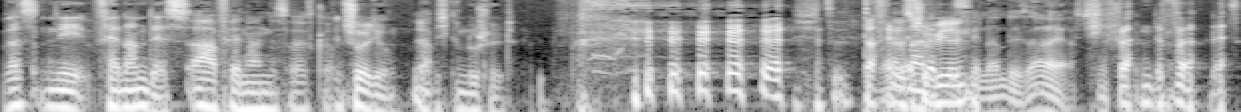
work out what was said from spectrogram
Was? Nee, Fernandes. Ah, Fernandes war es gerade. Entschuldigung, Ja. habe ich genuschelt. Ich dachte, das schon. Fernandes, ah, ja. Fernandes.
